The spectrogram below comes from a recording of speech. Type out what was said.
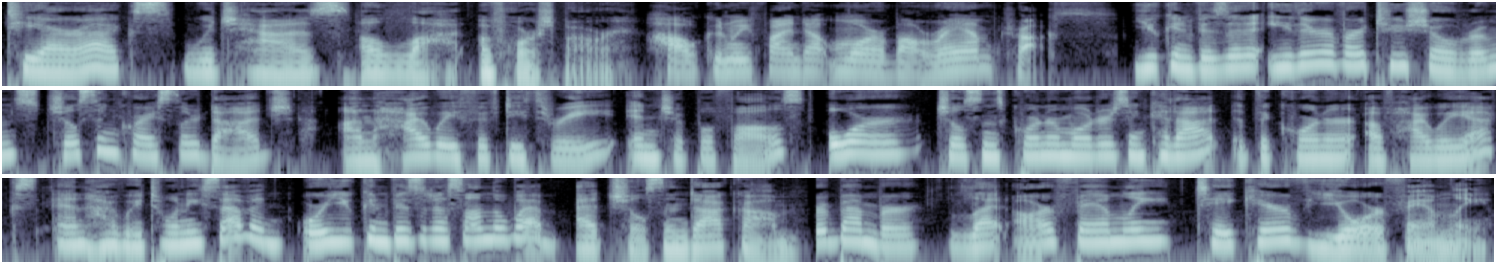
TRX, which has a lot of horsepower. How can we find out more about Ram trucks? You can visit either of our two showrooms, Chilson Chrysler Dodge on Highway 53 in Chippewa Falls, or Chilson's Corner Motors in Cadott at the corner of Highway X and Highway 27. Or you can visit us on the web at chilson.com. Remember, let our family take care of your family.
